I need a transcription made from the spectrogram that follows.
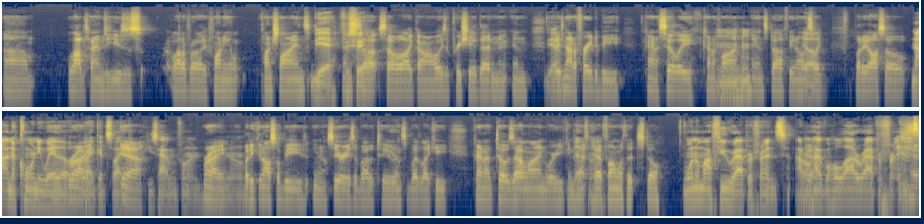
um, a lot of times he uses a lot of really funny punchlines. Yeah, for and sure. so, so like I always appreciate that, and and Yeah. Mm-hmm. he's not afraid to be kind of silly, kind of fun and stuff. You know, it's like, but he also Not in a corny way though. Right. Like it's like Yeah. he's having fun. Right, You know? but he can also be you know serious about it too. Yeah. And so, but like he kind of toes that line where you can ha- have fun with it still. one of my few rapper friends. I don't Yeah. have a whole lot of rapper friends.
